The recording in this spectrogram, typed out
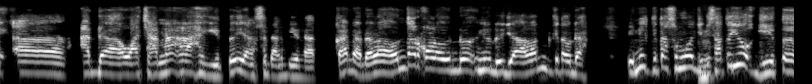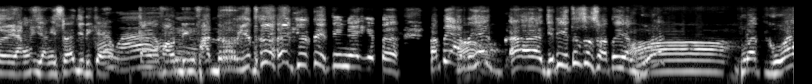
eh, ada wacana lah gitu yang sedang dilakukan adalah "Oh, ntar kalau udah- ini udah jalan kita udah ini kita semua jadi satu yuk gitu. Yang yang istilah jadi kayak Oh, wow, kayak founding oke. father gitu gitu intinya gitu. Tapi artinya eh, jadi itu sesuatu yang gua Oh. buat gua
